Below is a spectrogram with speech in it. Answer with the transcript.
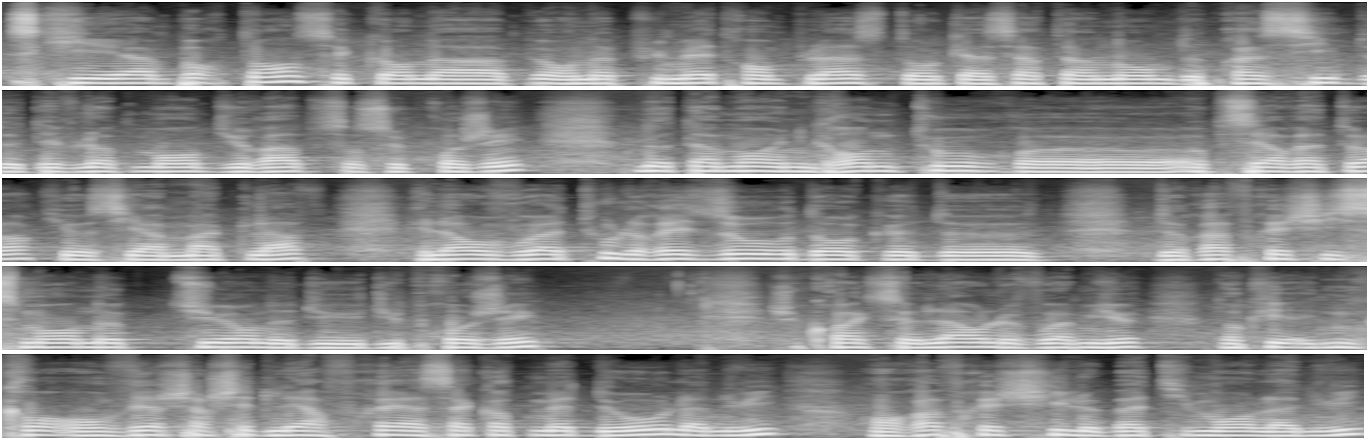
ce qui est important, c'est qu'on a, on a pu mettre en place donc, un certain nombre de principes de développement durable sur ce projet, notamment une grande tour euh, observatoire qui est aussi un MacLaf. Et là, on voit tout le réseau donc, de, rafraîchissement nocturne du projet. Je crois que là, on le voit mieux. Donc, on vient chercher de l'air frais à 50 mètres de haut la nuit. On rafraîchit le bâtiment la nuit.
